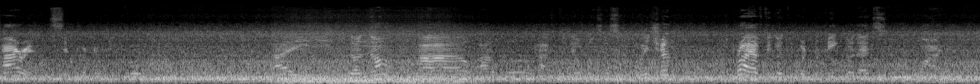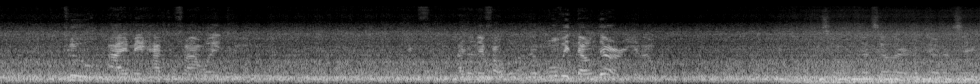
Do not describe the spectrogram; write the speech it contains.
parents in Puerto Rico, I don't know how I will have to deal with the situation. Probably have to go to Puerto Rico, that's one. Two, I may have to find a way to I don't know if I will move it down there, you know. So that's the other, the other thing.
